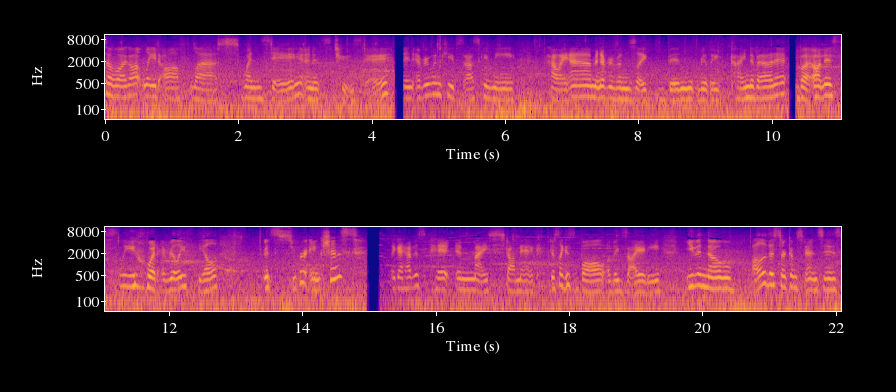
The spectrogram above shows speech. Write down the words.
So I got laid off last Wednesday and it's Tuesday. And everyone keeps asking me how I am, and everyone's like been really kind about it. But honestly, what I really feel is super anxious. Like I have this pit in my stomach, just like this ball of anxiety, even though all of the circumstances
